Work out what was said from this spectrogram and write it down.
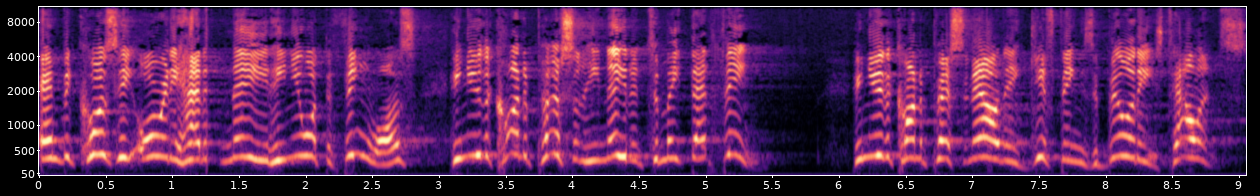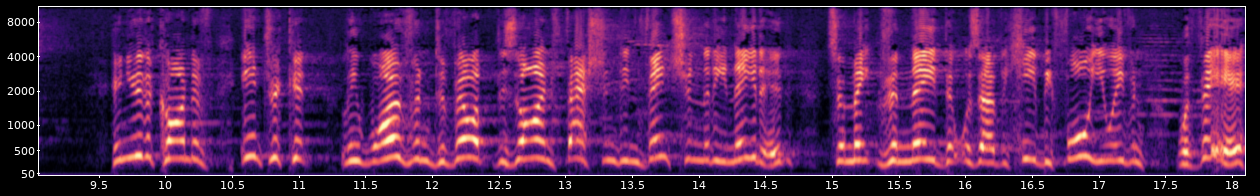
And because He already had a need, He knew what the thing was, He knew the kind of person He needed to meet that thing. He knew the kind of personality, giftings, abilities, talents. He knew the kind of intricately woven, developed, designed, fashioned invention that he needed to meet the need that was over here. Before you even were there,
